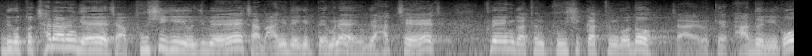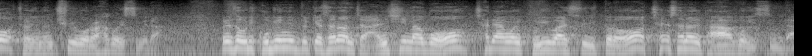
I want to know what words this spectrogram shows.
그리고 또 차라는 게 자 부식이 요즘에 자 많이 되기 때문에 여기 하체 프레임 같은 부식 같은 것도 자 이렇게 봐드리고 저희는 출고를 하고 있습니다 그래서 우리 고객님들께서는 자, 안심하고 차량을 구입할 수 있도록 최선을 다하고 있습니다.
